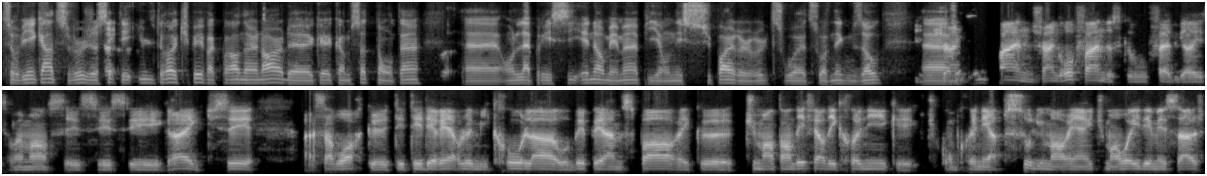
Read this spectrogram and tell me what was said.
tu reviens quand tu veux. Je sais que tu es ultra occupé. Fait que prendre une heure de, comme ça de ton temps, euh, on l'apprécie énormément. Puis on est super heureux que tu sois, tu sois venu avec nous autres. je, suis un euh, gros fan, je suis un gros fan de ce que vous faites, guys. Vraiment, c'est Greg, tu sais, à savoir que tu étais derrière le micro là au BPM Sport et que tu m'entendais faire des chroniques et que tu comprenais absolument rien et tu m'envoyais des messages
